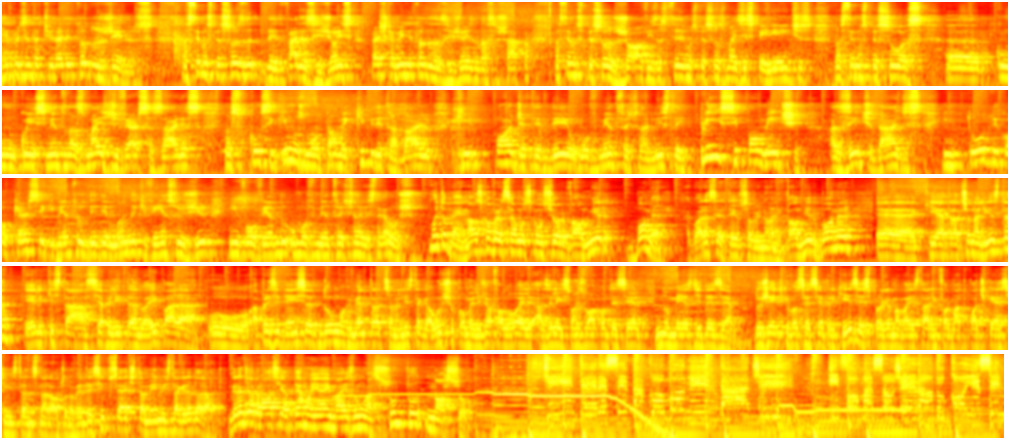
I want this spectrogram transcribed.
representatividade de todos os gêneros. Nós temos pessoas de várias regiões, praticamente de todas as regiões da nossa chapa. Nós temos pessoas jovens, nós temos pessoas mais experientes, nós temos pessoas uh, com conhecimento nas mais diversas áreas. Nós conseguimos montar uma equipe de trabalho que pode atender o movimento tradicionalista e principalmente as entidades em todo e qualquer segmento de demanda que venha surgir envolvendo o movimento tradicionalista gaúcho. Muito bem, nós conversamos com o senhor Valmir Bomer, agora acertei o sobrenome, Valmir Bomer, é, que é tradicionalista, ele que está se habilitando aí para o, a presidência do movimento tradicionalista gaúcho, como ele já falou, ele, as eleições vão acontecer no mês de dezembro. Do jeito que você sempre quis, esse programa vai estar em formato podcast em instantes na Arauto 957, também no Instagram da Arauto. Grande abraço e até amanhã em mais um assunto nosso. De interesse da comunidade, informação gerando conhecimento.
